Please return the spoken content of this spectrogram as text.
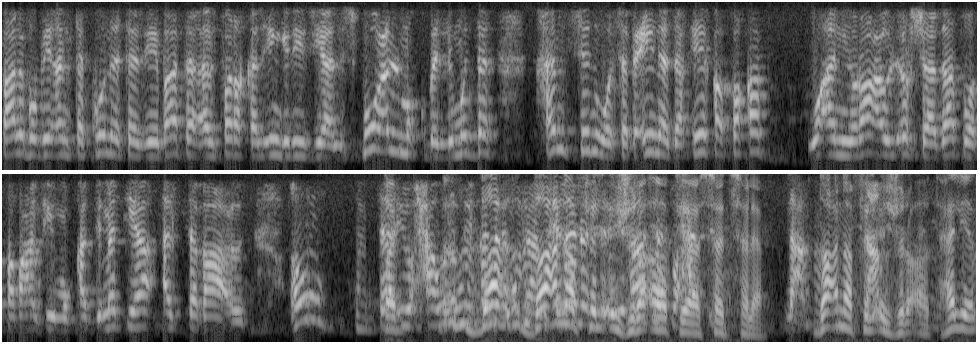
طالبوا بأن تكون تدريبات الفرق الإنجليزية الأسبوع المقبل لمدة 75 دقيقة فقط وأن يراعوا الإرشادات وطبعا في مقدمتها التباعد، هم طيب يحاولون ضعنا في الإجراءات يا أستاذ سلام، نعم. ضعنا في نعم. الإجراءات، هل ي...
